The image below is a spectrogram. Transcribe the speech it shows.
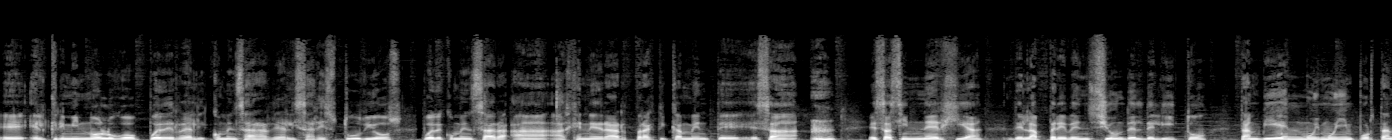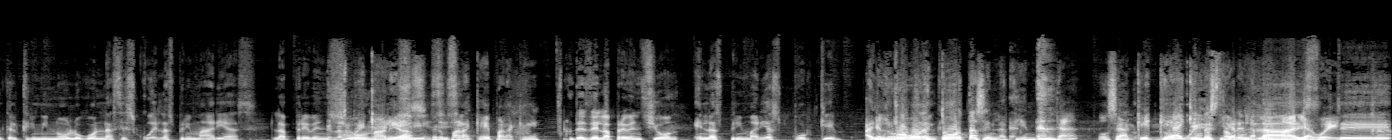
Eh, el criminólogo puede comenzar a realizar estudios, puede comenzar a, a generar prácticamente esa, esa sinergia de la prevención del delito, también muy muy importante el criminólogo en las escuelas primarias, la prevención. primarias? Sí, ¿Pero sí, para sí. qué? ¿Para qué? Desde la prevención en las primarias, ¿por qué? Hay ¿El robo de tortas en la tiendita? O sea, ¿qué, qué no, hay que investigar en la, La, primaria, güey? este,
